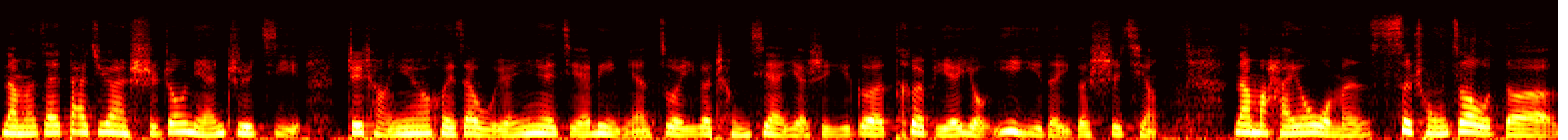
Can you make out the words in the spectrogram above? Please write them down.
那么在大剧院十周年之际，这场音乐会在五月音乐节里面做一个呈现，也是一个特别有意义的一个事情。那么还有我们四重奏的。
